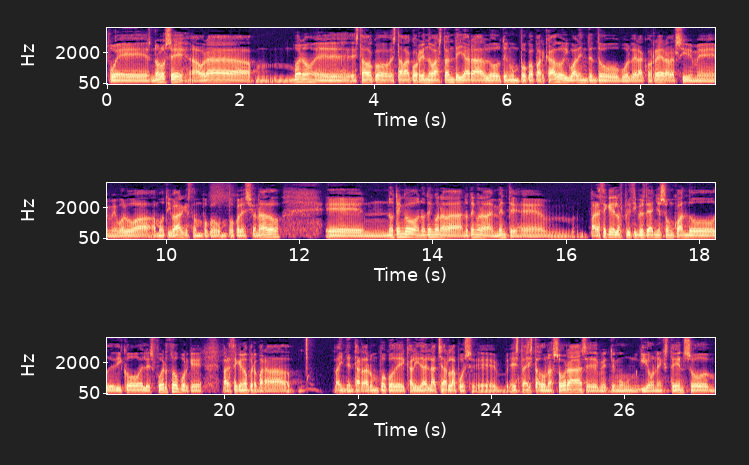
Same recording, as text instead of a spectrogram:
Pues no lo sé. Ahora, bueno, he estado, estaba corriendo bastante y ahora lo tengo un poco aparcado. Igual intento volver a correr a ver si me, me vuelvo a, a, motivar, que está un poco, un poco lesionado. Eh, no tengo, no tengo nada, no tengo nada en mente. Eh, parece que los principios de año son cuando dedico el esfuerzo, porque parece que no, pero para a intentar dar un poco de calidad en la charla, pues eh, he, estado unas horas, eh, tengo un guion extenso,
